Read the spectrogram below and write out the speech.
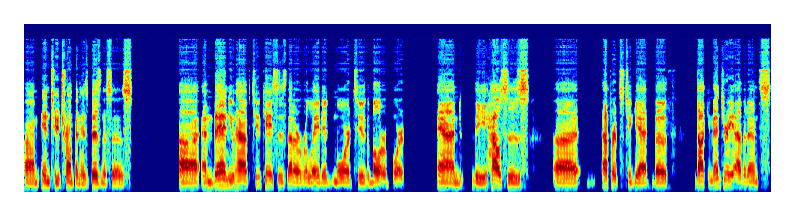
um, into Trump and his businesses. Uh, and then you have two cases that are related more to the Mueller report and the House's uh, efforts to get both documentary evidence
